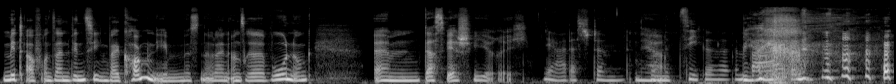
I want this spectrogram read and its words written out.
mit auf unseren winzigen Balkon nehmen müssen oder in unsere Wohnung, ähm, das wäre schwierig. Ja, das stimmt. Ja. eine Ziege im Bad.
